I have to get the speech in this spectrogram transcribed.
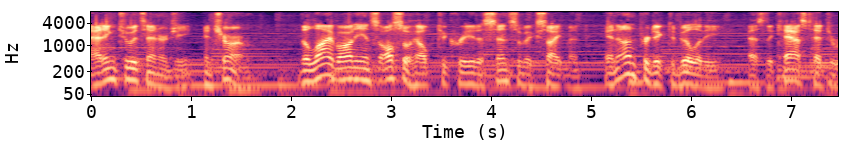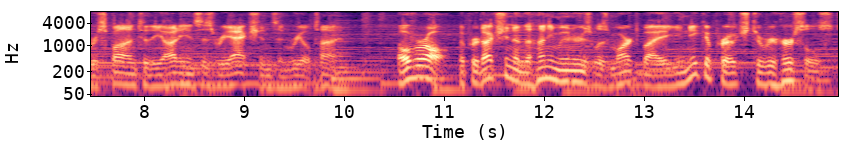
adding to its energy and charm. The live audience also helped to create a sense of excitement and unpredictability as the cast had to respond to the audience's reactions in real time. Overall, the production of The Honeymooners was marked by a unique approach to rehearsals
